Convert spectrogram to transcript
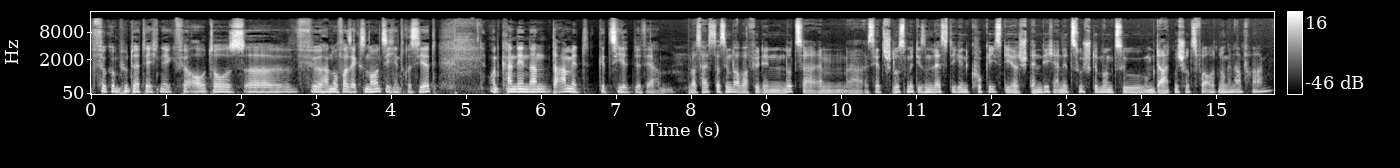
für Computertechnik Technik, für Autos, äh, für Hannover 96 interessiert und kann den dann damit gezielt bewerben. Was heißt das nun aber für den Nutzer? Ähm, äh, ist jetzt Schluss mit diesen lästigen Cookies, die ja ständig eine Zustimmung zu Datenschutzverordnungen abfragen?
